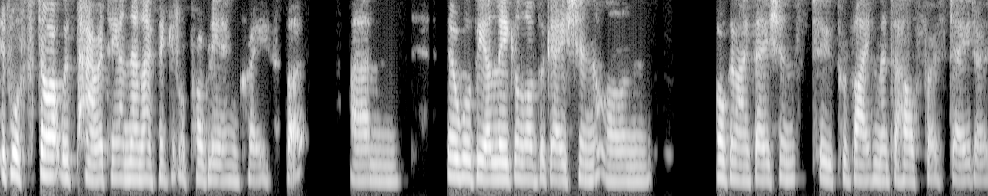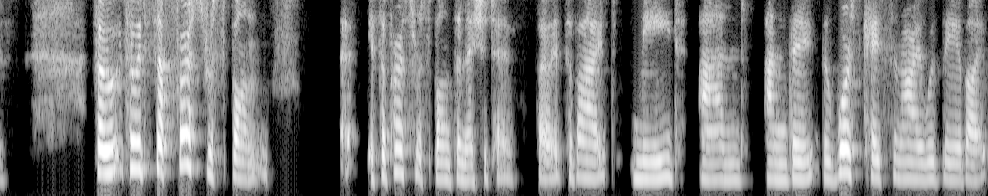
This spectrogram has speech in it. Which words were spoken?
it will start with parity, and then I think it'll probably increase. But um, there will be a legal obligation on organisations to provide mental health first aiders. So, so it's a first response. It's a first response initiative. So it's about need, and and the the worst case scenario would be about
